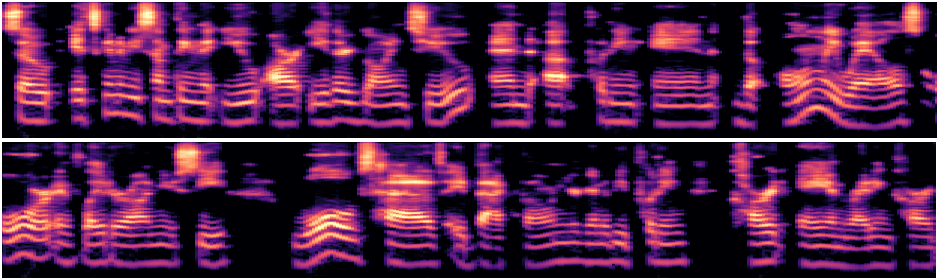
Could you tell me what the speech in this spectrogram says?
so it's gonna be something that you are either going to end up putting in the only whales, or if later on you see wolves have a backbone, you're gonna be putting card A and writing card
